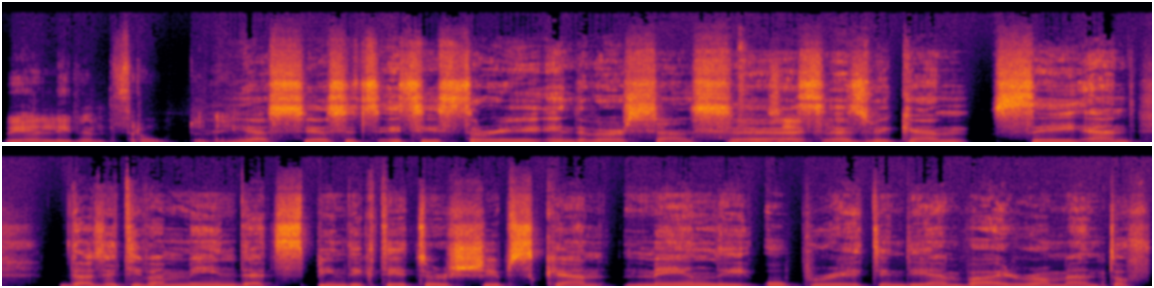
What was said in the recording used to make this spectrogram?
we are living through today. Yes, yes, it's it's history in the worst sense, uh, exactly. as, as, we can say. And does it even mean that spin dictatorships can mainly operate in the environment of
